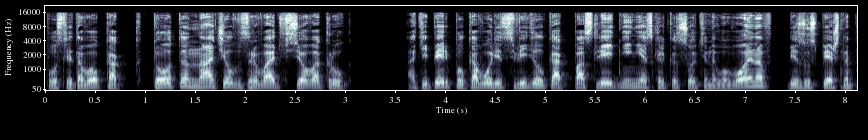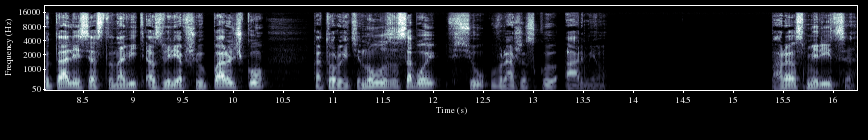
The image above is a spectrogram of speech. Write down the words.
после того, как кто-то начал взрывать все вокруг. А теперь полководец видел, как последние несколько сотен его воинов безуспешно пытались остановить озверевшую парочку, которая тянула за собой всю вражескую армию. Пора смириться.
